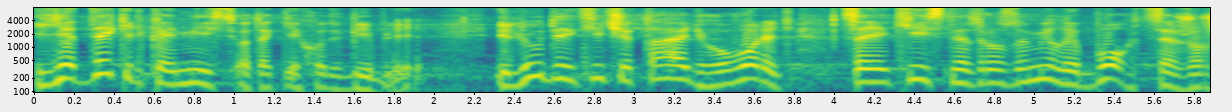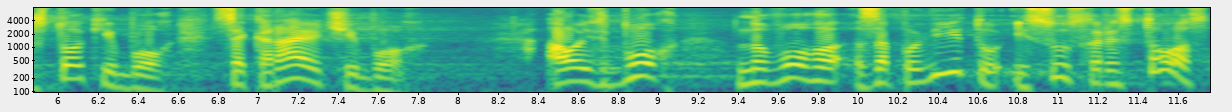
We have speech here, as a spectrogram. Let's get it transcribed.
І є декілька місць отаких от в Біблії. І люди, які читають, говорять, це якийсь незрозумілий Бог, це жорстокий Бог, це караючий Бог. А ось Бог нового заповіту, Ісус Христос,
